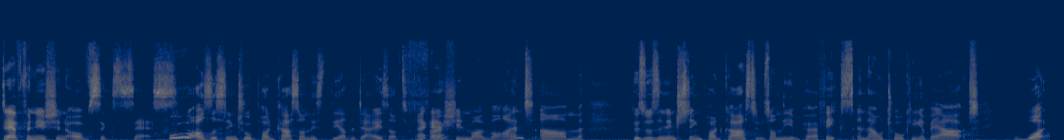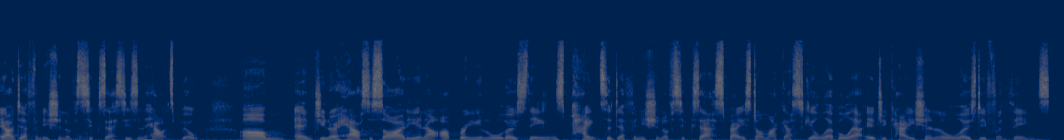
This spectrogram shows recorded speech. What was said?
definition of success? Ooh, I was listening to a podcast on this the other day, so it's Okay. fresh in my mind. Um, because it was an interesting podcast. It was on the Imperfects, and they were talking about what our definition of success is and how it's built. Um, and you know how society and our upbringing and all those things paints a definition of success based on like our skill level, our education, and all those different things.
